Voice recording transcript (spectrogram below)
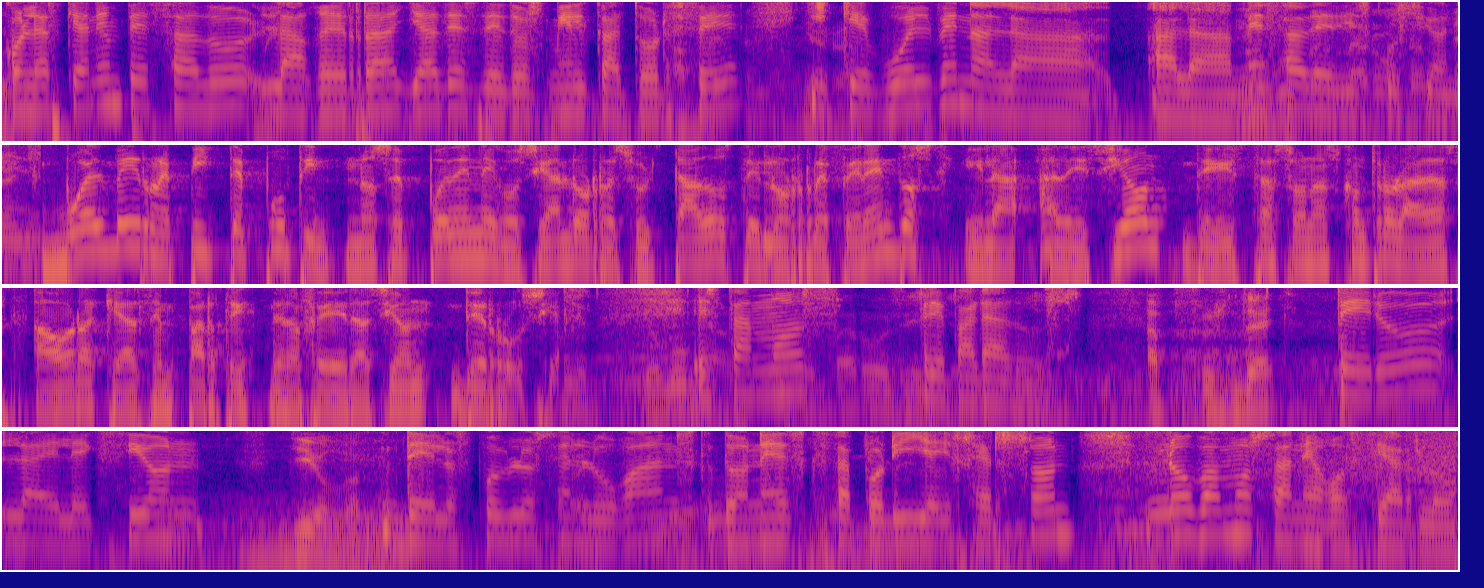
con las que han empezado la guerra ya desde 2014 y que vuelven a la, a la mesa de discusiones. Vuelve y repite Putin, no se pueden negociar los resultados de los referendos y la adhesión de estas zonas controladas ahora que hacen parte de la Federación de Rusia. Estamos preparados pero la elección de los pueblos en Lugansk, Donetsk, Zaporilla y Gerson no vamos a negociarlo.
